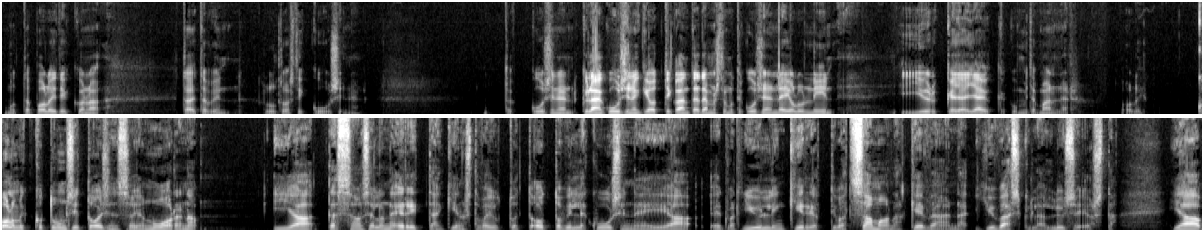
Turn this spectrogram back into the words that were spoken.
mutta poliitikkona taitavin luultavasti Kuusinen. Mutta Kuusinen, kyllähän Kuusinenkin otti kantaa tämmöistä, mutta Kuusinen ei ollut niin jyrkkä ja jäykkä kuin mitä Manner oli. Kolmikko tunsi toisensa jo nuorena. Ja tässä on sellainen erittäin kiinnostava juttu, että Otto Ville Kuusinen ja Edward Jyllin kirjoittivat samana keväänä Jyväskylän lyseosta. Ja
